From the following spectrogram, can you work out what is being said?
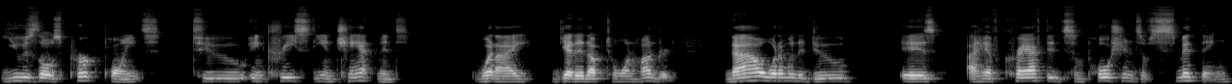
use those perk points to increase the enchantment when I get it up to 100. Now what I'm going to do is I have crafted some potions of smithing.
